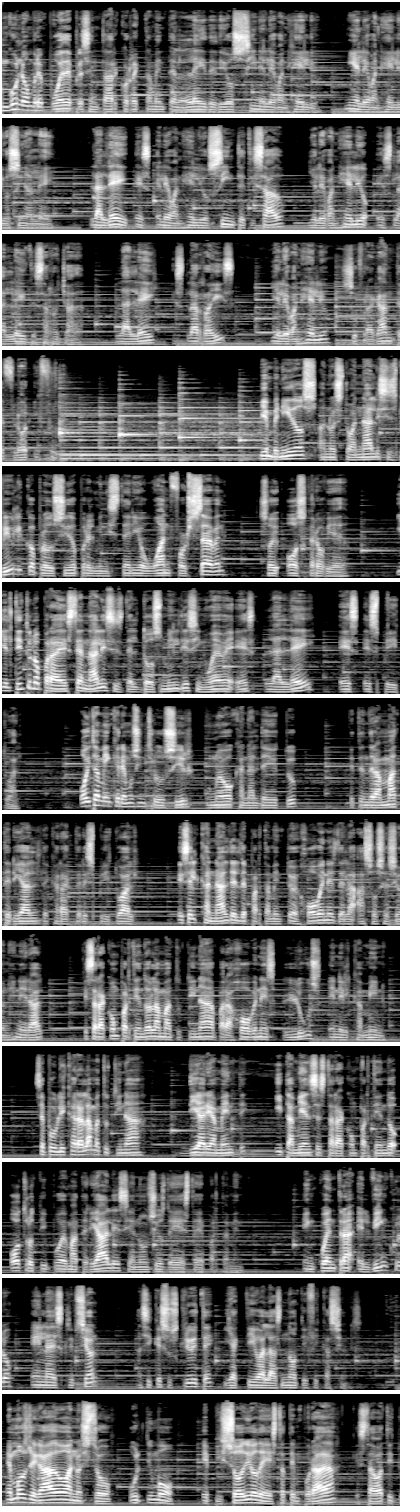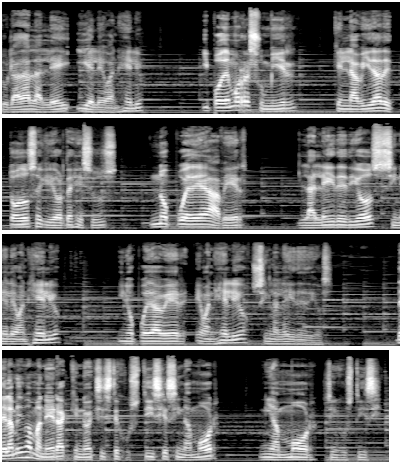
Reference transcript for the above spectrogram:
Ningún hombre puede presentar correctamente la ley de Dios sin el Evangelio, ni el Evangelio sin la ley. La ley es el Evangelio sintetizado y el Evangelio es la ley desarrollada. La ley es la raíz y el Evangelio su fragante flor y fruto. Bienvenidos a nuestro análisis bíblico producido por el Ministerio 147. Soy Óscar Oviedo. Y el título para este análisis del 2019 es La ley es espiritual. Hoy también queremos introducir un nuevo canal de YouTube que tendrá material de carácter espiritual. Es el canal del Departamento de Jóvenes de la Asociación General que estará compartiendo la matutina para jóvenes Luz en el Camino. Se publicará la matutina diariamente y también se estará compartiendo otro tipo de materiales y anuncios de este departamento. Encuentra el vínculo en la descripción así que suscríbete y activa las notificaciones. Hemos llegado a nuestro último episodio de esta temporada que estaba titulada La ley y el Evangelio y podemos resumir que en la vida de todo seguidor de Jesús no puede haber la ley de Dios sin el Evangelio y no puede haber Evangelio sin la ley de Dios. De la misma manera que no existe justicia sin amor, ni amor sin justicia.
